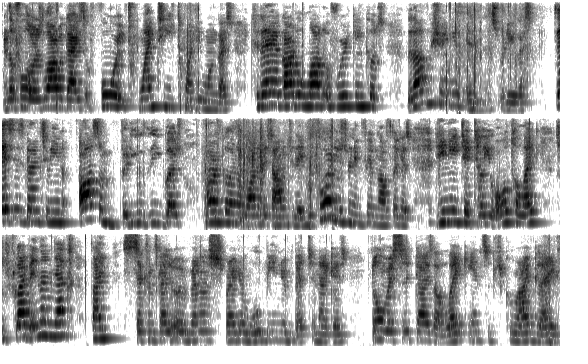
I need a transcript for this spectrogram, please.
the floor is lava guys for 2021 guys. Today I got a lot of working codes that I'll be showing you in this video guys. This is going to be an awesome video that you guys aren't going to want to miss out on today. Before I do anything else, like guys, do you need to tell you all to like, subscribe in the next five seconds, guys, or Venom Spider will be in your bed tonight, guys. Don't risk it, guys. A like and subscribe, guys.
